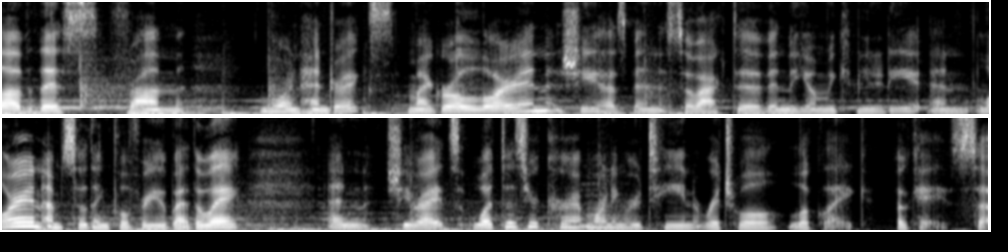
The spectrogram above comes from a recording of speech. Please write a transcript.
Love this from Lauren Hendricks, my girl Lauren. She has been so active in the Yomi community. And Lauren, I'm so thankful for you, by the way. And she writes, What does your current morning routine ritual look like? Okay, so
